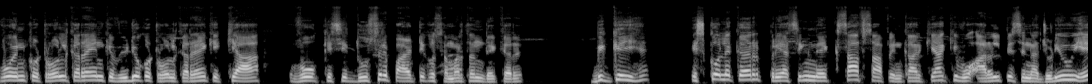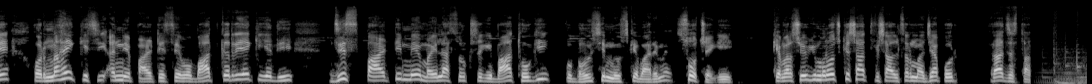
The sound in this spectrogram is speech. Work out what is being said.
वो इनको ट्रोल कर रहे हैं, इनके वीडियो को ट्रोल कर रहे हैं कि क्या वो किसी दूसरे पार्टी को समर्थन देकर बिक गई है। इसको लेकर प्रिया सिंह ने एक साफ़ साफ़ इनकार किया कि वो आरएलपी से ना जुड़ी हुई है और ना ही किसी अन्य पार्टी से वो बात कर रही है कि यदि जिस पार्टी में महिला सुरक्षा की बात होगी, वो भविष्य में उसके बारे में सोचेगी। कैमरा सहयोगी मनोज के साथ विशाल शर्मा, जयपुर, राजस्थान।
